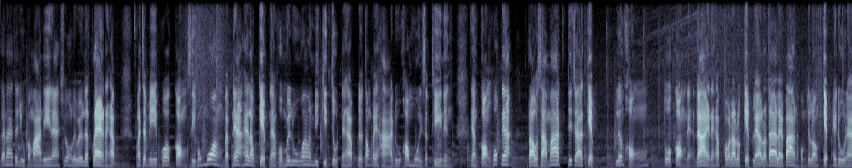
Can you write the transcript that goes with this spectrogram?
ก็น่าจะอยู่ประมาณนี้นะช่วงเลเวลแรกๆนะครับมันจะมีพวกกล่องสีม่วงๆแบบเนี้ยให้เราเก็บนะผมไม่รู้ว่ามันมีกี่จุดนะครับเดี๋ยวต้องไปหาดูข้อมูลอีกสักทีหนึ่งอย่างกล่องพวกเนี้ยเราสามารถที่จะเก็บเรื่องของ ตัวกล่องเนี่ยได้นะครับพอเวลาเราเก็บแล้วเราได้อะไรบ้างนะผมจะลองเก็บให้ดูนะ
